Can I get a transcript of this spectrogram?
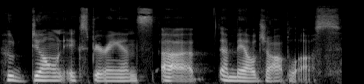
who don't experience uh, a male job loss.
